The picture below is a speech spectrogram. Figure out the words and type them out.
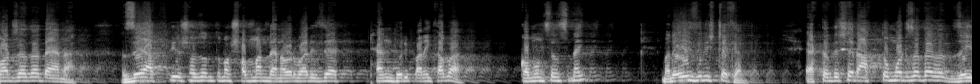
মর্যাদা দেয় না, যে আত্মীয় স্বজন তোমাকে সম্মান দেয় না, ওর বাড়ি যে ঠ্যাং ধরি পানি খাবা কমন সেন্স নাই? মানে এই জিনিসটা কেন? একটা দেশের আত্মমর্যাদা যেই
